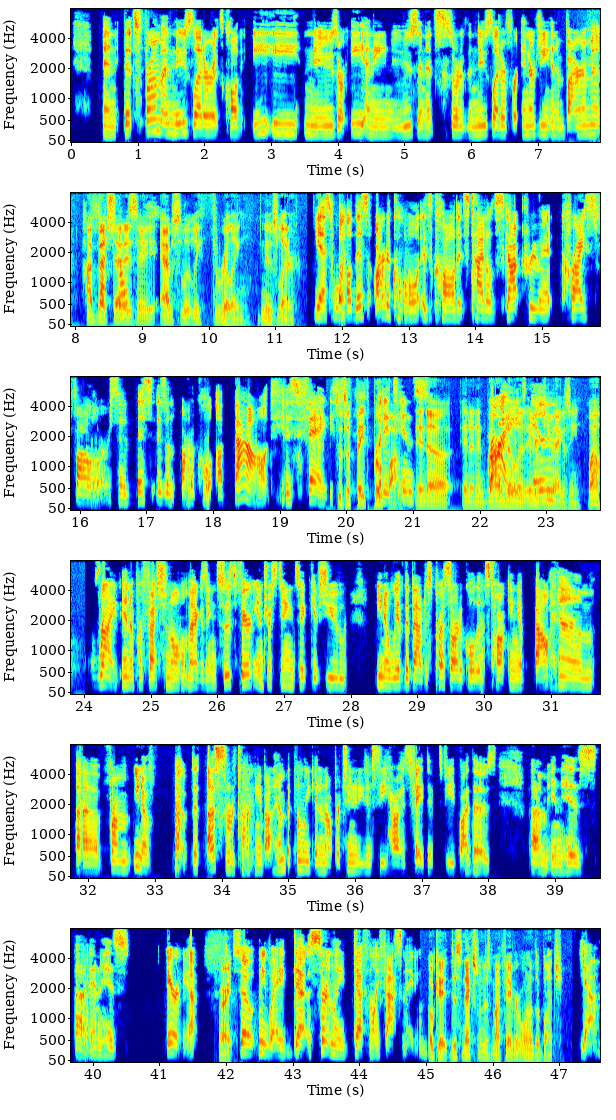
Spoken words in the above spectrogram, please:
and that's from a newsletter. It's called EE News or E&E News, and it's sort of the newsletter for energy and environment. I bet that is a absolutely thrilling newsletter. Yes, well, this article is called, it's titled Scott Pruitt, Christ Follower. So this is an article about his faith. So it's a faith profile in, in, a in an environmental right, and energy in, magazine. Wow. Right, in a professional magazine. So it's very interesting. So it gives you, you know, we have the Baptist Press article that's talking about him uh, from, you know, uh, that us sort of talking about him, but then we get an opportunity to see how his faith is viewed by those um, in his uh, in his area. All right. So anyway, de- certainly, definitely fascinating. Okay, this next one is my favorite one of the bunch. Yeah.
